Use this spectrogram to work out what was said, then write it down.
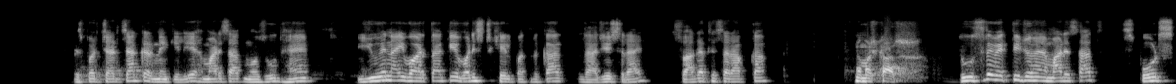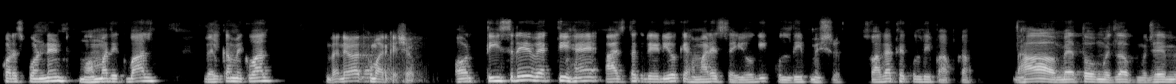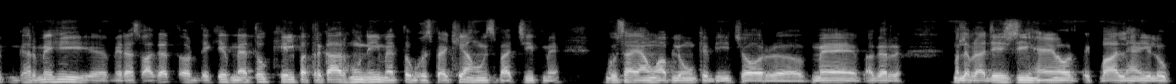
इस पर चर्चा करने के लिए हमारे साथ मौजूद हैं यूएनआई वार्ता के वरिष्ठ खेल पत्रकार राजेश राय। स्वागत है सर आपका। नमस्कार। दूसरे व्यक्ति जो है हमारे साथ sports correspondent Mohammad Iqbal. Welcome Iqbal. धन्यवाद कुमार केशव। और तीसरे व्यक्ति हैं आज तक रेडियो के हमारे सहयोगी कुलदीप मिश्र। स्वागत है कुलदीप आपका। हाँ मैं तो मतलब मुझे घर में ही मेरा स्वागत और देखिए, मैं तो खेल पत्रकार हूँ नहीं, मैं तो घुसपैठिया हूँ इस बातचीत में। घुस आया हूँ आप लोगों के बीच और मैं अगर मतलब राजेश जी हैं और इकबाल हैं, ये लोग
